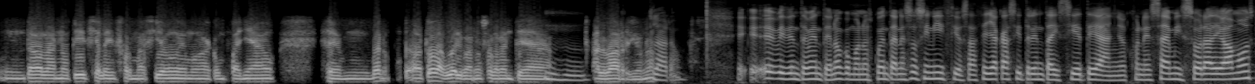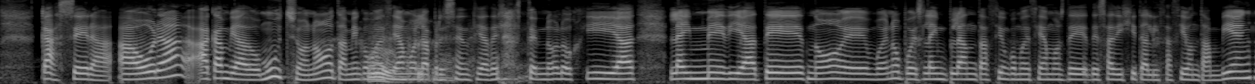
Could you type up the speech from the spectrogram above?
dado las noticias, la información, hemos acompañado, em, bueno, a toda Huelva, no solamente al barrio, ¿no? Claro. E, e, evidentemente, ¿no? Como nos cuentan esos inicios, hace ya casi 37 años, con esa emisora, digamos, casera. Ahora ha cambiado mucho, ¿no? También, como decíamos, la presencia de las tecnologías, la inmediatez, ¿no? Eh, bueno, pues la implantación, como decíamos, de, esa digitalización también.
